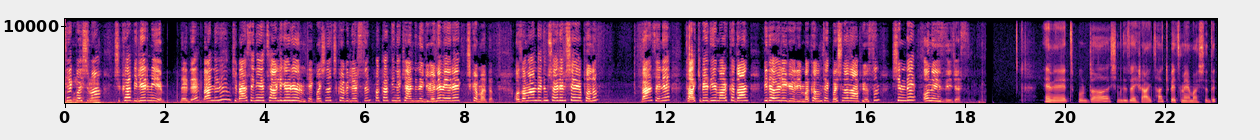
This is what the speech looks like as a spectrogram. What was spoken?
Tek başıma çıkabilir miyim? dedi. Ben de dedim ki ben seni yeterli görüyorum. Tek başına çıkabilirsin. Fakat yine kendine güvenemeyerek çıkamadım. O zaman dedim şöyle bir şey yapalım. Ben seni takip edeyim arkadan. Bir de öyle göreyim bakalım tek başına ne yapıyorsun. Şimdi onu izleyeceğiz. Evet burada şimdi Zehra'yı takip etmeye başladık.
